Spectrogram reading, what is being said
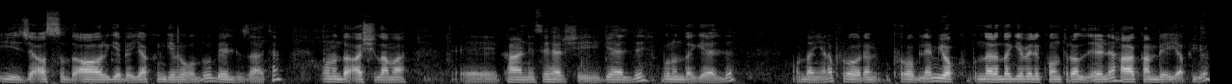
iyice asıldı ağır gebe yakın gebe olduğu belli zaten. Onun da aşılama karnesi her şeyi geldi. Bunun da geldi. Ondan yana problem, problem yok. Bunların da gebelik kontrollerini Hakan Bey yapıyor.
